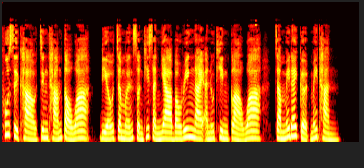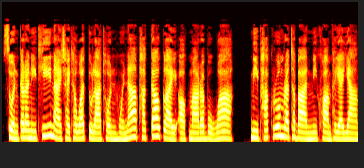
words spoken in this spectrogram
ผู้สื่อข่าวจึงถามต่อว่า เดี๋ยวจะเหมือนสนธิสัญญาเบลริงนายอนุทินกล่าวว่าจำไม่ได้เกิดไม่ทัน ส่วนกรณีที่นายชัยธวัฒน์ตุลาธนหัวหน้าพักก้าวไกลออกมาระบุว่า มีพักร่วมรัฐบาลมีความพยายาม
